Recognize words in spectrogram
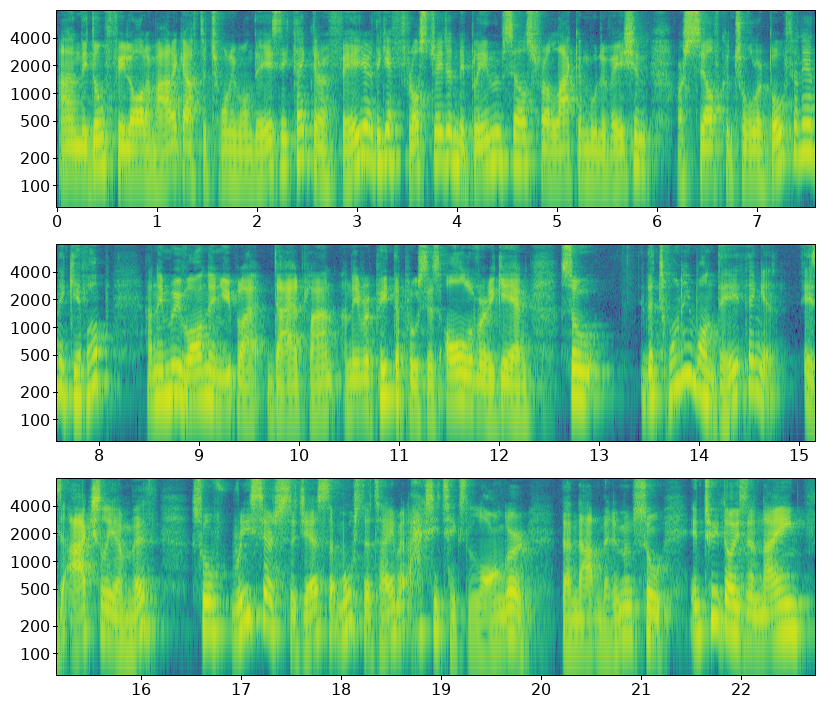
and they don't feel automatic after 21 days. They think they're a failure. They get frustrated and they blame themselves for a lack of motivation or self control or both, and then they give up and they move on to a new diet plan and they repeat the process all over again. So the 21 day thing is, is actually a myth. So research suggests that most of the time it actually takes longer than that minimum. So in 2009,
